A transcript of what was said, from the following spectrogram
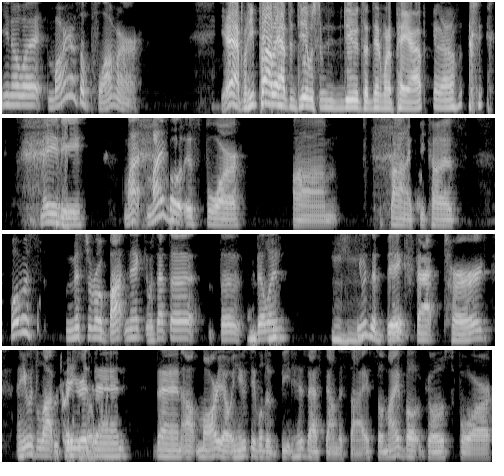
You know what? Mario's a plumber. Yeah, but he probably had to deal with some dudes that didn't want to pay up. You know. Maybe. my my vote is for um Sonic because what was Mr. Robotnik? Was that the the villain? Mhm. He was a big fat turd, and he was a lot Who's Crazy bigger than than uh, Mario, and he was able to beat his ass down to size. So my vote goes for.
